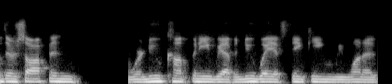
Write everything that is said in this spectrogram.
there's often we're a new company, we have a new way of thinking. We want to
